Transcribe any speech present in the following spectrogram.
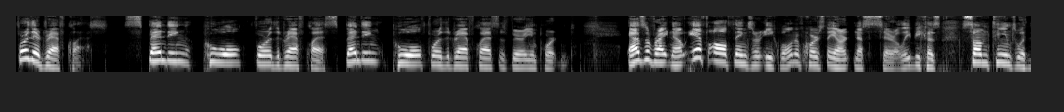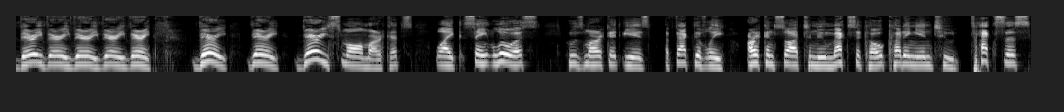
for their draft class. Spending pool for the draft class. Spending pool for the draft class is very important. As of right now, if all things are equal, and of course they aren't necessarily, because some teams with very, very, very, very, very, very, very, very small markets like St. Louis, whose market is effectively Arkansas to New Mexico, cutting into Texas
